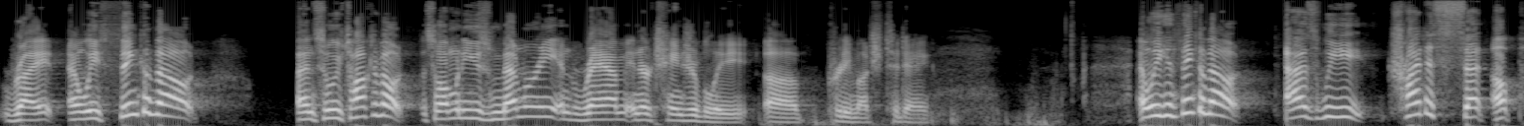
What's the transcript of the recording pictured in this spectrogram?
right? And we think about, and so we've talked about, so I'm going to use memory and RAM interchangeably uh, pretty much today. And we can think about, as we try to set up,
